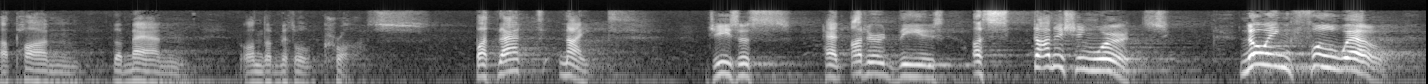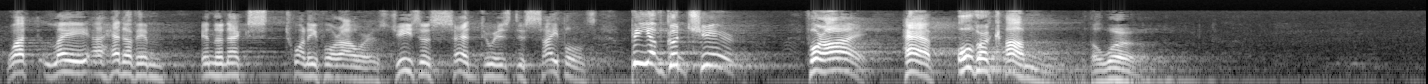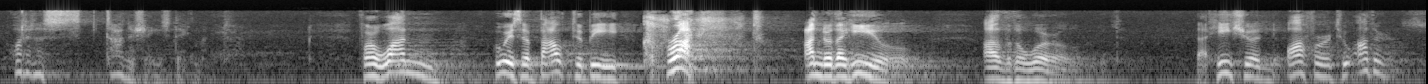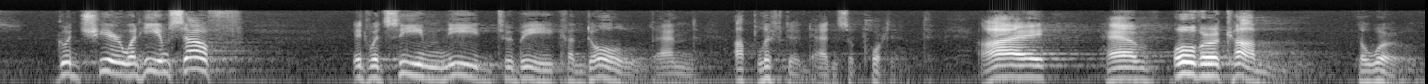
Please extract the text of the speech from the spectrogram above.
upon the man on the middle cross. But that night, Jesus had uttered these astonishing words, knowing full well what lay ahead of him in the next 24 hours. Jesus said to his disciples, Be of good cheer, for I have overcome the world. What an astonishing statement. For one who is about to be crushed under the heel of the world, that he should offer to others good cheer when he himself, it would seem, need to be condoled and uplifted and supported. I have overcome the world.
